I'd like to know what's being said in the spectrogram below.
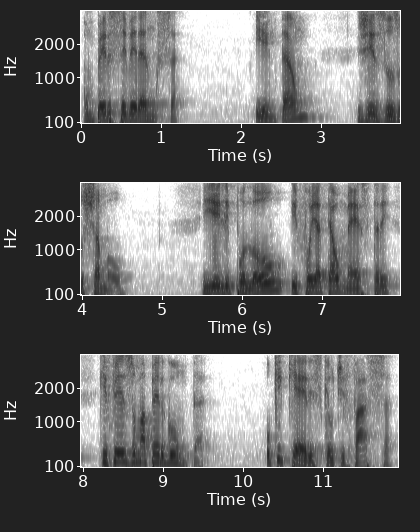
com perseverança. E então Jesus o chamou. E ele pulou e foi até o mestre, que fez uma pergunta: O que queres que eu te faça?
